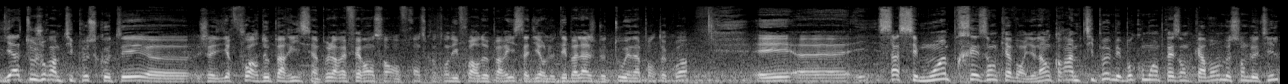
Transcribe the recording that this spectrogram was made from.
Il y a toujours un petit peu ce côté, euh, j'allais dire foire de Paris, c'est un peu la référence en France quand on dit foire de Paris, c'est-à-dire le déballage de tout et n'importe quoi. Et euh, ça, c'est moins présent qu'avant. Il y en a encore un petit peu, mais beaucoup moins présent qu'avant, me semble-t-il,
